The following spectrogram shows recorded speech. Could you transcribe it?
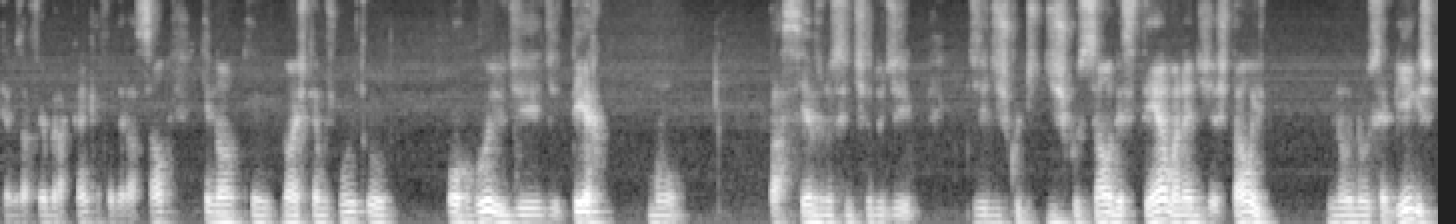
temos a FEBRACAN, que é a federação, que, que nós temos muito orgulho de, de ter como parceiros no sentido de, de discussão desse tema, né, de gestão e no, no CEBIGS,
